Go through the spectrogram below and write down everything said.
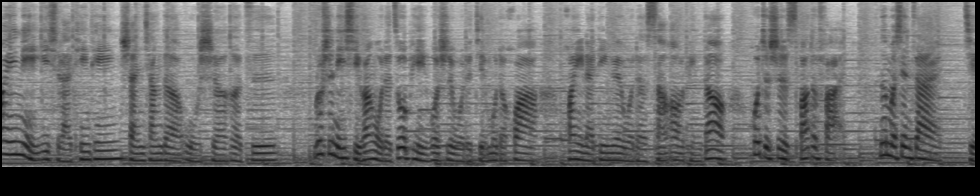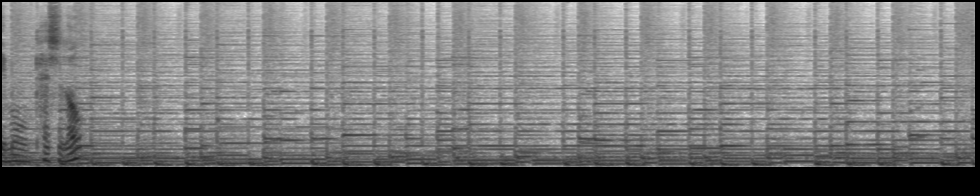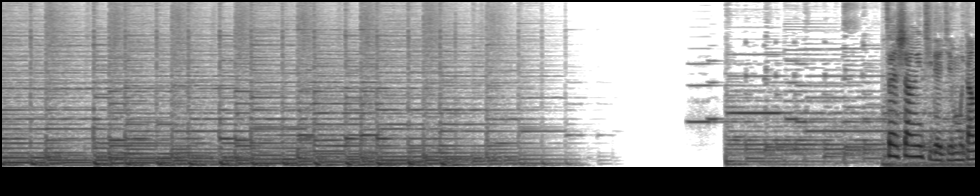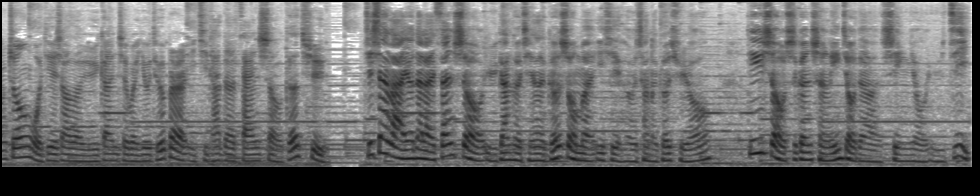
欢迎你一起来听听山枪的五十二赫兹。若是你喜欢我的作品或是我的节目的话，欢迎来订阅我的 Sound 频道或者是 Spotify。那么现在节目开始喽。在上一集的节目当中，我介绍了鱼竿这位 YouTuber 以及他的三首歌曲。接下来要带来三首鱼竿和其他的歌手们一起合唱的歌曲哦。第一首是跟陈零九的《心有余悸》。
